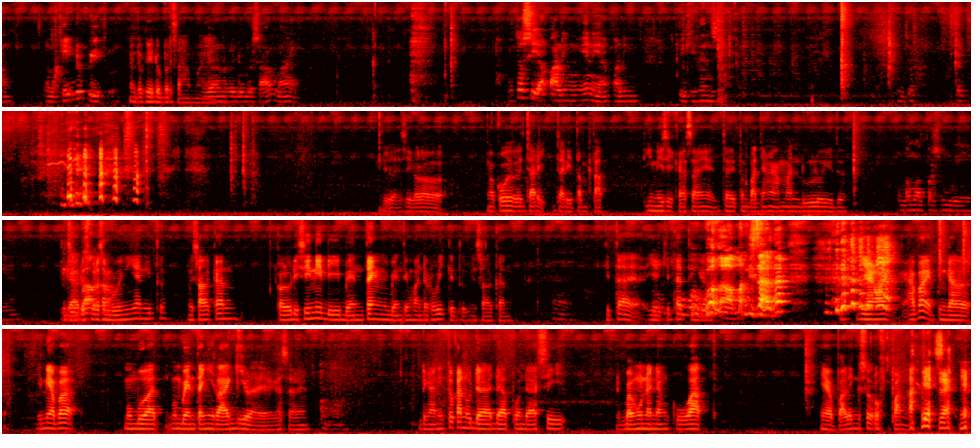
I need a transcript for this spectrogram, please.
untuk hidup gitu. Untuk hidup bersama. Ya untuk hidup bersama ya. Itu sih ya paling ini ya paling pikiran sih. Anjir. Gila sih kalau aku cari cari tempat ini sih kasarnya cari tempat yang aman dulu gitu. Tempat persembunyian nggak Bikin harus bakar. persembunyian itu. Misalkan kalau di sini di benteng benteng Van der Wijk gitu misalkan. Hmm. kita ya kita Gua- tinggal gua gak aman di sana. Yang apa tinggal ini apa membuat membentengi lagi lah ya kasarnya dengan itu kan udah ada pondasi bangunan yang kuat. Ya paling kesurupan lah biasanya.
